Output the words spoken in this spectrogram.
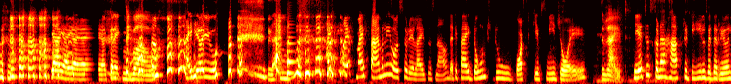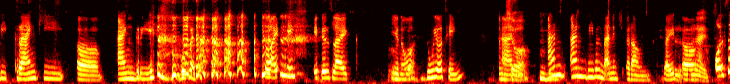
yeah, yeah, yeah, yeah, yeah. Correct. Wow. I hear you. I think my, my family also realizes now that if I don't do what gives me joy, right they're just gonna have to deal with a really cranky uh, angry woman so i think it is like you know mm-hmm. do your thing i'm and, sure mm-hmm. and and we will manage around right uh, right also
